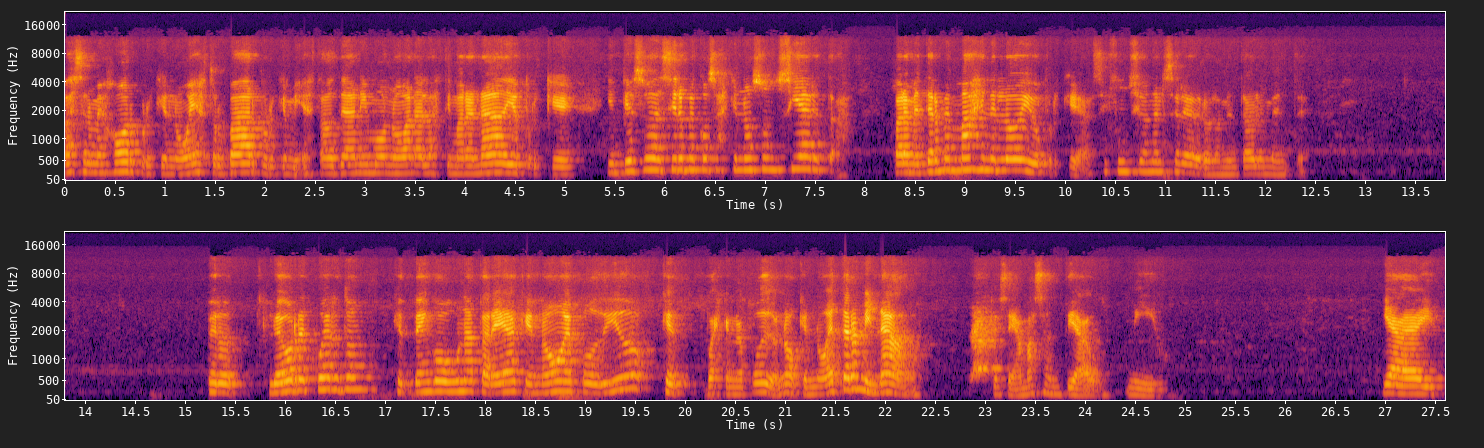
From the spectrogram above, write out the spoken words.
va a ser mejor porque no voy a estorbar, porque mi estado de ánimo no van a lastimar a nadie, porque y empiezo a decirme cosas que no son ciertas para meterme más en el hoyo, porque así funciona el cerebro, lamentablemente. Pero luego recuerdo que tengo una tarea que no he podido, que pues que no he podido, no, que no he terminado, que se llama Santiago, mi hijo. Y hay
